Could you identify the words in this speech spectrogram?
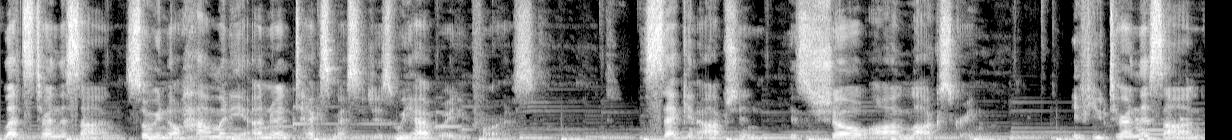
Let's turn this on so we know how many unread text messages we have waiting for us. The second option is Show on Lock Screen. If you turn this on,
